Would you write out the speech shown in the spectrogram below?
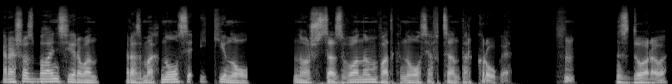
Хорошо сбалансирован. Размахнулся и кинул. Нож со звоном воткнулся в центр круга. Хм, здорово.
